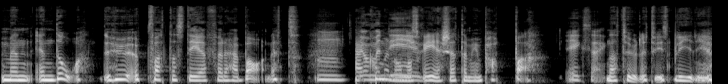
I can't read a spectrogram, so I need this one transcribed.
men ändå, hur uppfattas det för det här barnet? Mm. Här ja, kommer någon är och ska ju, ersätta min pappa. Exakt. Naturligtvis blir det ju.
